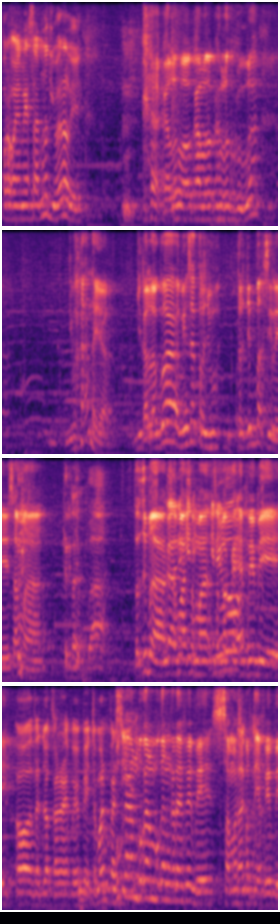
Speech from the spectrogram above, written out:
per ONS-an lu gimana, Li? kalau kalau kalau gua gimana ya? Gitu. Kalau gua biasa terjebak, terjebak sih le sama Terjebak. Terjebak Enggak, sama ini- sama ini sama lu- kayak FWB. Oh, terjebak karena FWB. Cuman versi Bukan, bukan bukan karena FWB, sama Lagi- seperti FWB.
